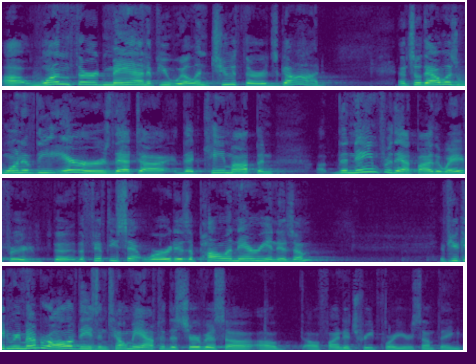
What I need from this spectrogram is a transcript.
uh, one third man, if you will, and two thirds God. And so that was one of the errors that, uh, that came up. And uh, the name for that, by the way, for the, the 50 cent word is Apollinarianism. If you can remember all of these and tell me after the service, I'll, I'll, I'll find a treat for you or something.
